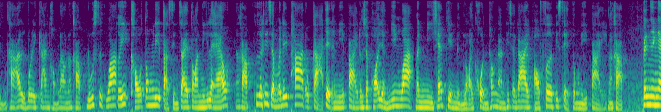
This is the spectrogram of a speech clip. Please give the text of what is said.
สินค้าหรือบริการของเรานะครับรู้สึกว่าเฮ้ยเขาต้องรีบตัดสินใจตอนนี้แล้วนะครับเพื่อที่จะไม่ได้พลาดโอกาสเด็ดอันนี้ไป โดยเฉพาะอย่างยิ่งว่ามันมีแค่เพียง 100 คนเท่านั้นที่จะได้ offer พิเศษตรงนี้ไปนะครับเป็นยังไง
